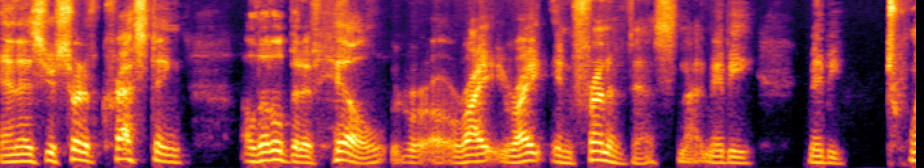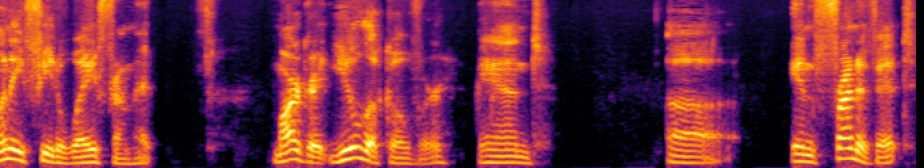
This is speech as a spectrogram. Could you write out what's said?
And as you're sort of cresting a little bit of hill right right in front of this, not maybe maybe 20 feet away from it, Margaret, you look over and uh, in front of it,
